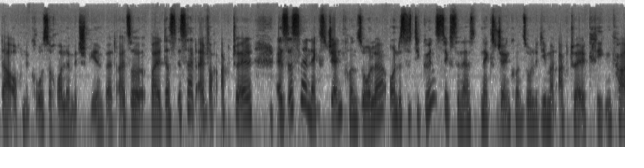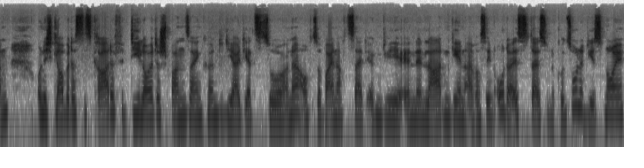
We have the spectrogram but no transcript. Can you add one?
da auch eine große Rolle mitspielen wird. Also, weil das ist halt einfach aktuell, es ist eine Next-Gen-Konsole und es ist die günstigste Next-Gen-Konsole, die man aktuell kriegen kann. Und ich glaube, dass das gerade für die Leute spannend sein könnte, die halt jetzt so, ne, auch zur Weihnachtszeit irgendwie in den Laden gehen, einfach sehen, oh, da ist, da ist so eine Konsole, die ist neu,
